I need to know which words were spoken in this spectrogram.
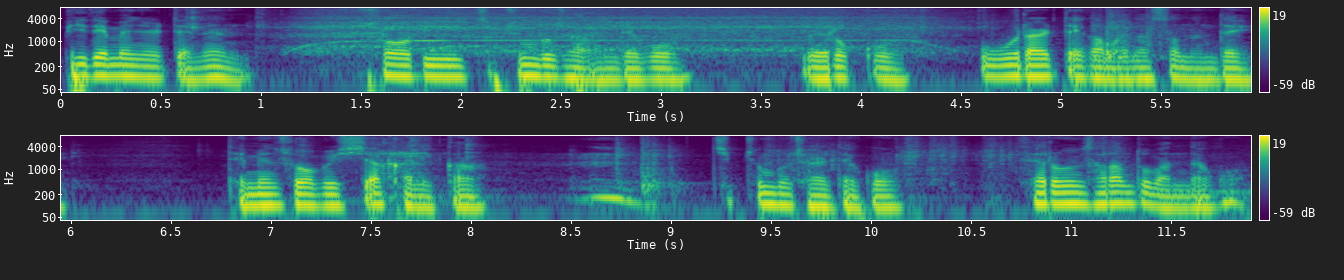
비대면일 때는 수업이 집중도 잘 안 되고 외롭고 우울할 때가 많았었는데 대면 수업을 시작하니까 집중도 잘 되고 새로운 사람도 만나고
